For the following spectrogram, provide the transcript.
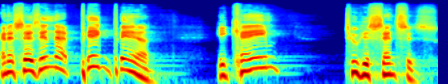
And it says, in that pig pen, he came to his senses.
